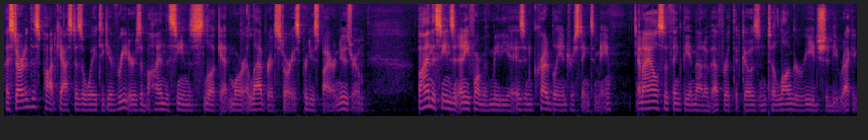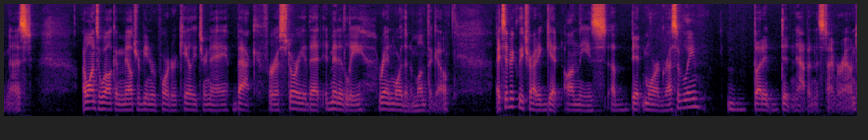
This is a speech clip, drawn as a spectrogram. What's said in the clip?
I started this podcast as a way to give readers a behind the scenes look at more elaborate stories produced by our newsroom. Behind the scenes in any form of media is incredibly interesting to me, and I also think the amount of effort that goes into longer reads should be recognized. I want to welcome Mail Tribune reporter Kaylee Tornay back for a story that admittedly ran more than a month ago. I typically try to get on these a bit more aggressively, but it didn't happen this time around.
